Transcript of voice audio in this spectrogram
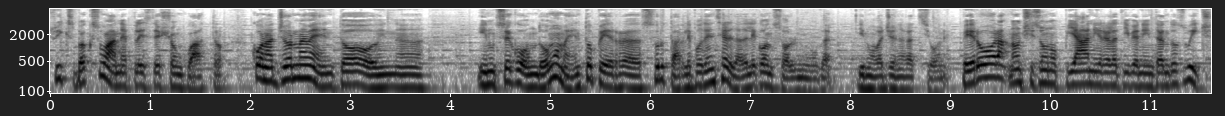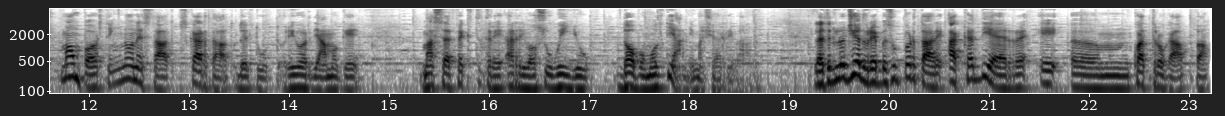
su Xbox One e PlayStation 4, con aggiornamento in, in un secondo momento per sfruttare le potenzialità delle console nuove di nuova generazione. Per ora non ci sono piani relativi a Nintendo Switch, ma un porting non è stato scartato del tutto. Ricordiamo che Mass Effect 3 arrivò su Wii U. Dopo molti anni, ma ci è arrivato. La trilogia dovrebbe supportare HDR e um, ehm, 4K,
